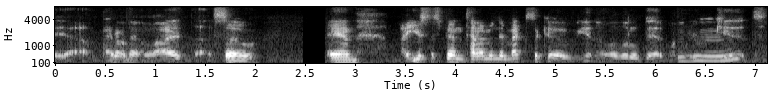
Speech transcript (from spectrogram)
yeah, I don't know. I so and I used to spend time in New Mexico, you know, a little bit when we were Mhm. kids.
